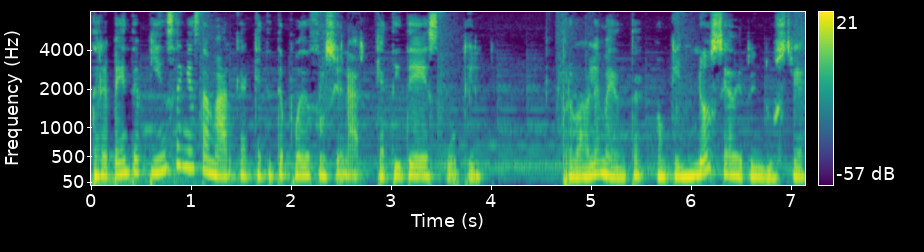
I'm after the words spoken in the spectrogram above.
De repente piensa en esta marca que a ti te puede funcionar, que a ti te es útil. Probablemente, aunque no sea de tu industria,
